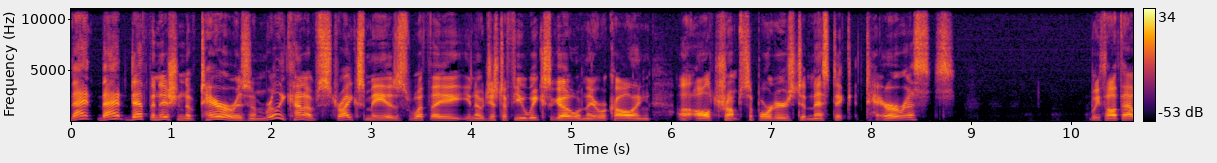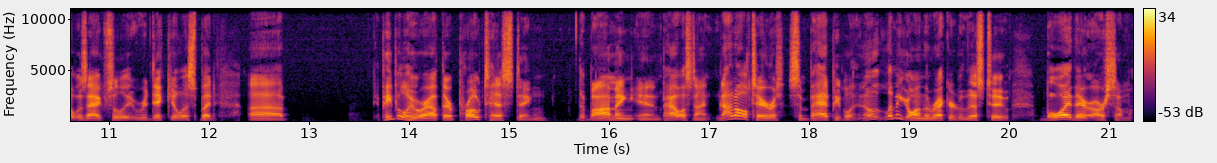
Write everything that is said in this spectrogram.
That that definition of terrorism really kind of strikes me as what they, you know, just a few weeks ago when they were calling uh, all Trump supporters domestic terrorists. We thought that was absolutely ridiculous, but uh, people who are out there protesting the bombing in Palestine, not all terrorists, some bad people. Let me go on the record with this too. Boy, there are some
